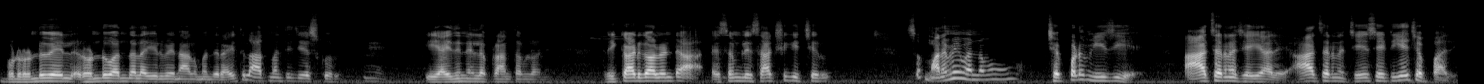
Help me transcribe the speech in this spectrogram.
ఇప్పుడు రెండు వేల రెండు వందల ఇరవై నాలుగు మంది రైతులు ఆత్మహత్య చేసుకోరు. ఈ ఐదు నెలల ప్రాంతంలోనే. రికార్డ్ కావాలంటే అసెంబ్లీ సాక్షికి ఇచ్చారు. సో మనమేమన్నాము చెప్పడం ఈజీయే. ఆచరణ చేయాలి. ఆచరణ చేసేటియే చెప్పాలి.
